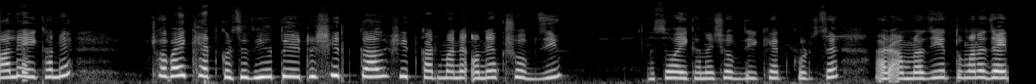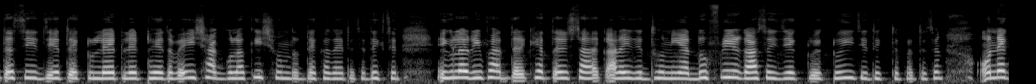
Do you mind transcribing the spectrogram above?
মানে এইখানে সবাই ক্ষেত করছে, যেহেতু এটা শীতকাল শীতকাল মানে অনেক সবজি। সো এখানে সবজির ক্ষেত করছে। আর আমরা যেহেতু মানে যাইতেছি, যেহেতু একটু লেট লেট হয়ে যাবে, এই শাকগুলো কি সুন্দর দেখা যাইতেছে, দেখছেন? এগুলো রিফাতদের ক্ষেতের শাক আর এই যে ধনিয়া, দুফরির গাছ এই যে একটু একটু, এই যে দেখতে পারতেছেন, অনেক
